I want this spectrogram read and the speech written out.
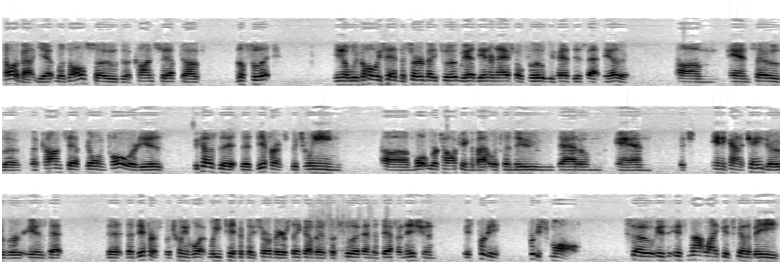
thought about yet was also the concept of the foot you know, we've always had the survey foot, we had the international foot, we've had this, that, and the other. Um, and so the, the concept going forward is because the, the difference between um, what we're talking about with the new datum and any kind of changeover is that the, the difference between what we typically surveyors think of as the foot and the definition is pretty pretty small. So it, it's not like it's going to be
